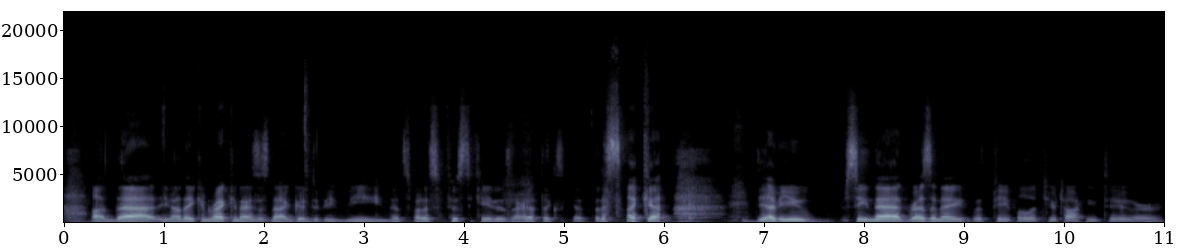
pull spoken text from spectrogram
on that. You know, they can recognize it's not good to be mean. That's about as sophisticated as our ethics get. But it's like, a, have you seen that resonate with people that you're talking to, or?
